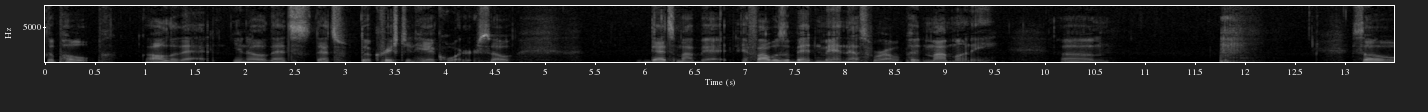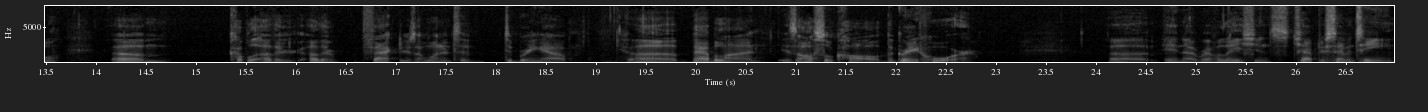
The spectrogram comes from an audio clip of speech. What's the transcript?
the Pope, all of that. You know, that's that's the Christian headquarters. So that's my bet. If I was a betting man, that's where I would put my money. Um, so, a um, couple of other other factors I wanted to to bring out. Uh, Babylon is also called the Great Whore uh, in uh, Revelations chapter 17.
